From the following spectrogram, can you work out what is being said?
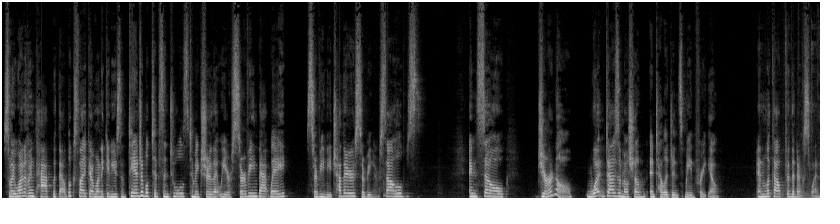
So I want to unpack what that looks like. I want to give you some tangible tips and tools to make sure that we are serving that way, serving each other, serving ourselves and so journal. What does emotional intelligence mean for you? And look out for the next one.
